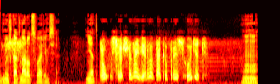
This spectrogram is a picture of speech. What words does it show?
мы же как народ сваримся. Нет? Ну, совершенно верно, так и происходит. Угу.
